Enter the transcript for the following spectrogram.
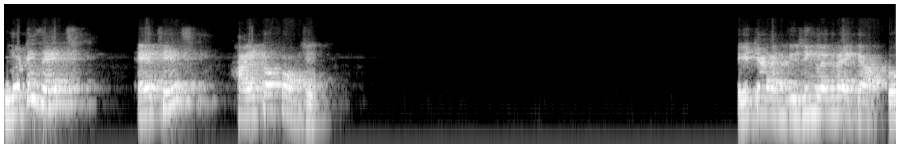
what is h? H is height of ये क्या कंफ्यूजिंग लग रहा है क्या आपको?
